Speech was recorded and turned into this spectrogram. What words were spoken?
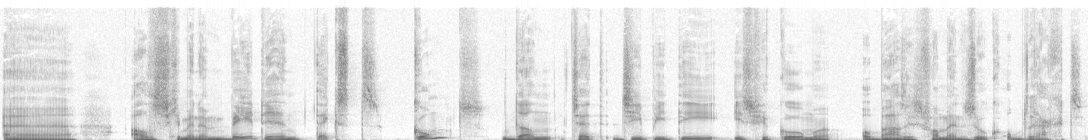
eh, als je met een betere tekst komt dan ChatGPT is gekomen op basis van mijn zoekopdracht.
